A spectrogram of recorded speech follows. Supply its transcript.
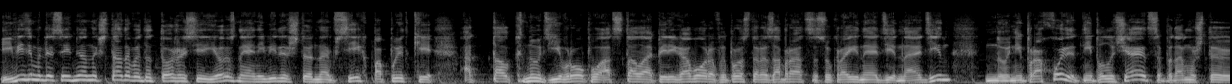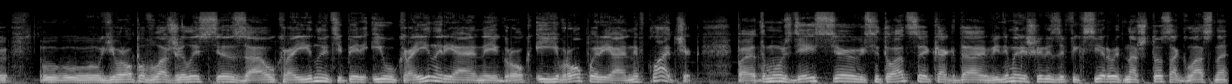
И, видимо, для Соединенных Штатов это тоже серьезно, и они видят, что на все их попытки оттолкнуть Европу от стола переговоров и просто разобраться с Украиной один на один, ну, не проходит, не получается, потому что Европа вложилась за Украину, и теперь и Украина реальный игрок, и Европа реальный вкладчик. Поэтому здесь э, ситуация, когда, видимо, решили зафиксировать, на что согласна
